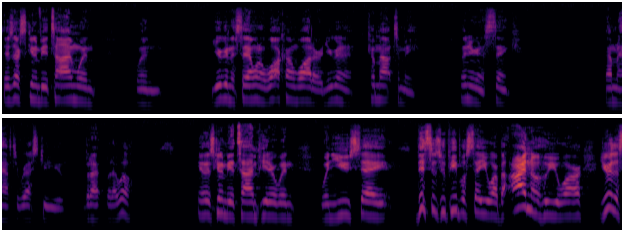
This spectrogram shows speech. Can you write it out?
There's actually going to be a time when, when you're going to say, I want to walk on water, and you're going to come out to me. Then you're going to sink. And I'm going to have to rescue you. But I, but I will. You know, there's going to be a time, Peter, when, when you say, This is who people say you are, but I know who you are. You're the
